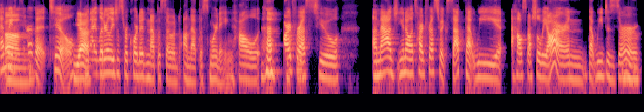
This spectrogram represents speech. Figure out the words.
and we um, deserve it too. Yeah. And I literally just recorded an episode on that this morning. How hard for us to imagine, you know, it's hard for us to accept that we, how special we are and that we mm-hmm. deserve mm-hmm.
